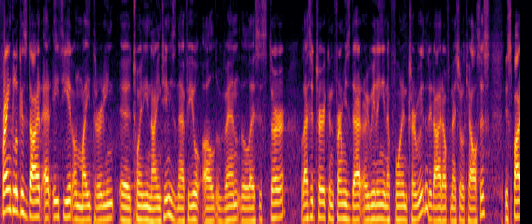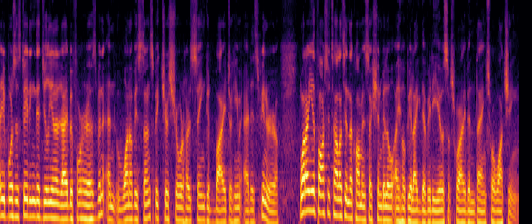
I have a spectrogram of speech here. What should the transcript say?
Frank Lucas died at 88 on May 13, uh, 2019. His nephew, Aldwan Leicester, Lassiter confirmed his death, revealing in a phone interview that he died of natural causes, despite reports stating that Julianna died before her husband and one of his son's pictures showed her saying goodbye to him at his funeral. What are your thoughts to tell us in the comment section below? I hope you liked the video, subscribe and thanks for watching.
